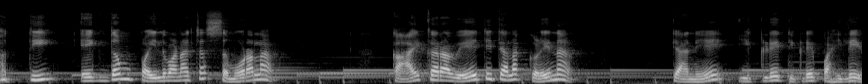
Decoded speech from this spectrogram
हत्ती एकदम पैलवानाच्या समोर आला. काय करावे ते त्याला कळेना. त्याने इकडे तिकडे पाहिले.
